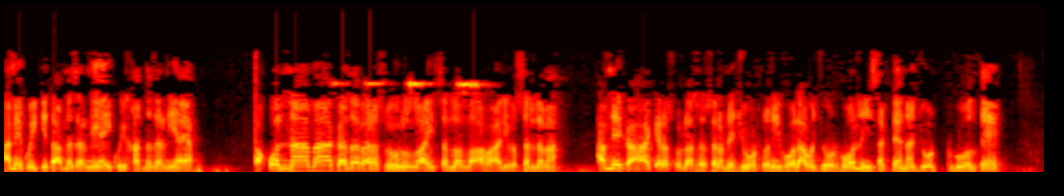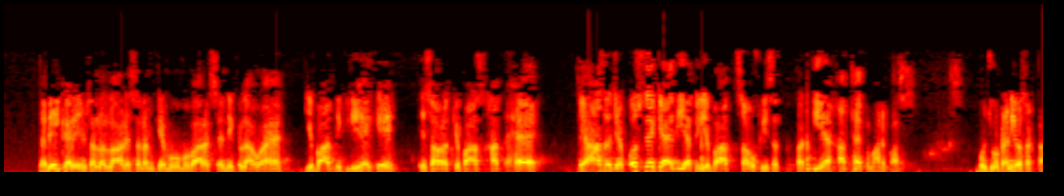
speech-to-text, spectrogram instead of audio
ہمیں کوئی کتاب نظر نہیں آئی، کوئی خط نظر نہیں آیا۔ فقلنا ما كذب رسول اللہ صلی اللہ علیہ وسلم۔ ہم نے کہا کہ رسول اللہ صلی اللہ علیہ وسلم نے جھوٹ تو نہیں بولا، وہ جھوٹ بول نہیں سکتے، نہ جھوٹ بولتے۔ ہیں نبی کریم صلی اللہ علیہ وسلم کے منہ مبارک سے نکلا ہوا ہے۔ یہ بات نکلی ہے کہ اس عورت کے پاس خط ہے۔ لہذا جب اس نے کہہ دیا تو یہ بات سو فیصد پکی ہے، خط ہے تمہارے پاس۔ وہ جھوٹا نہیں ہو سکتا۔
